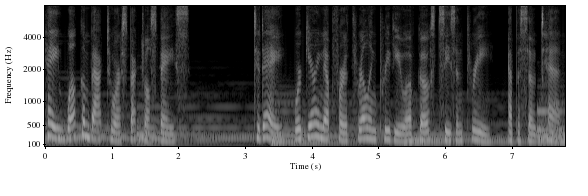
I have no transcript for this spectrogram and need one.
Hey, welcome back to our spectral space. Today, we're gearing up for a thrilling preview of Ghost Season 3, Episode 10.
